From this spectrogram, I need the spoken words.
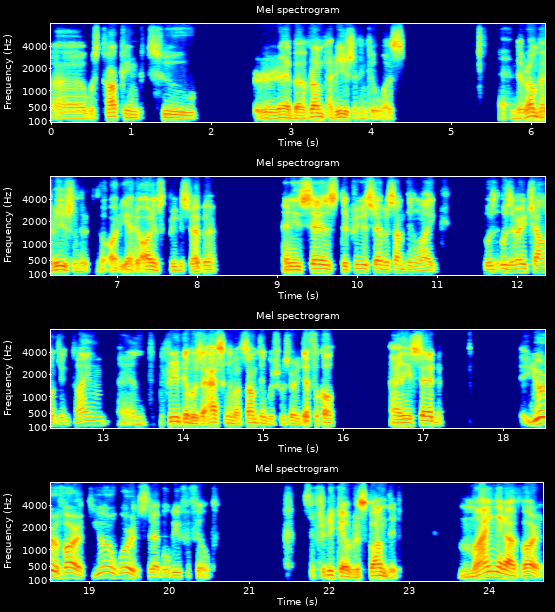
uh, was talking to Rebbe Ram Paris, I think it was. And the Ram Paris, and the, the, the audience of the previous Rebbe, and he says the previous Rebbe something like, it was, it was a very challenging time, and the previous Rebbe was asking about something which was very difficult, and he said, your vart, your words, Rebbe, will be fulfilled. So Frierdiker responded, Mine avart,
